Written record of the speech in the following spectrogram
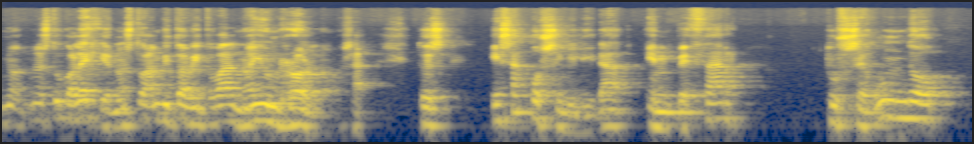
no, es tu colegio, no es tu ámbito habitual, no hay un rol. O sea, entonces, esa posibilidad, empezar tu segundo,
